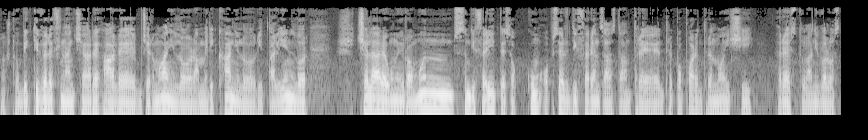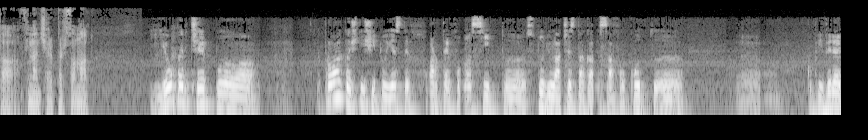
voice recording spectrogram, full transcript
nu știu, obiectivele financiare ale germanilor, americanilor, italienilor și cele ale unui român sunt diferite sau cum observi diferența asta între, între popoare, între noi și restul la nivelul ăsta financiar personal? Eu percep uh Probabil că știi și tu, este foarte folosit uh, studiul acesta care s-a făcut uh, uh, cu privire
